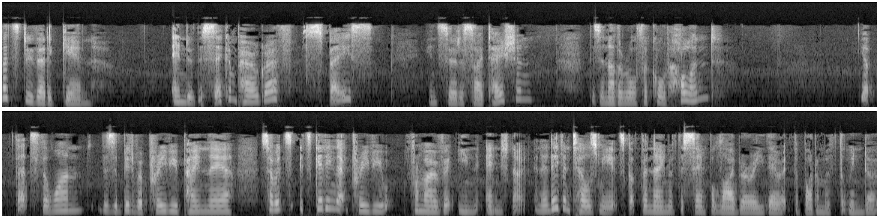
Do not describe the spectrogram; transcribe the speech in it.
Let's do that again. End of the second paragraph, space, insert a citation, there's another author called Holland. Yep, that's the one. There's a bit of a preview pane there. So it's it's getting that preview from over in EndNote. And it even tells me it's got the name of the sample library there at the bottom of the window.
